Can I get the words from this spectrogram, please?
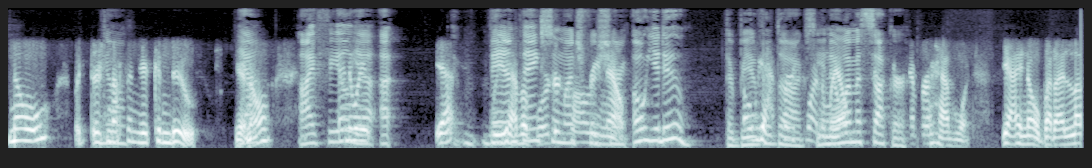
"No, but there's no. nothing you can do." You yeah, know. I feel anyway, yeah. Uh, yeah. Van, thanks so much for sharing. Now. Oh, you do. They're beautiful oh, yeah, dogs. You know, I'm a sucker. Never have one. Yeah, I know, but I love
